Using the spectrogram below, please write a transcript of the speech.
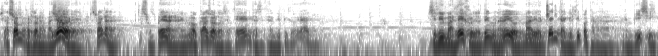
Ya son personas mayores, personas que superan en algunos casos los 70, 70 y pico de años. Sin ir más lejos, yo tengo un amigo de más de 80 que el tipo está en bici.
